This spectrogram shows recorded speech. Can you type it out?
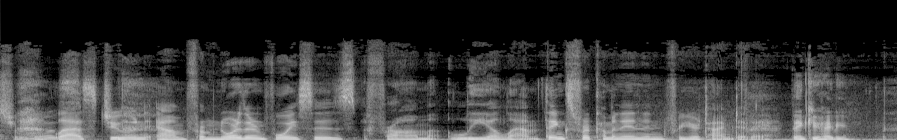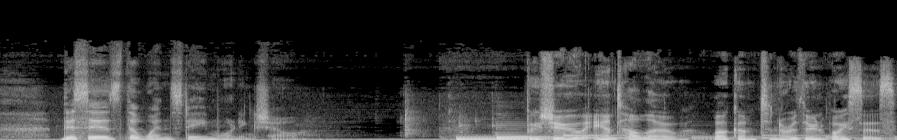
Sure last June um, from Northern Voices from Leah Lemm. Thanks for coming in and for your time today. Thank you, Heidi. This is the Wednesday Morning Show. Bonjour and hello. Welcome to Northern Voices,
